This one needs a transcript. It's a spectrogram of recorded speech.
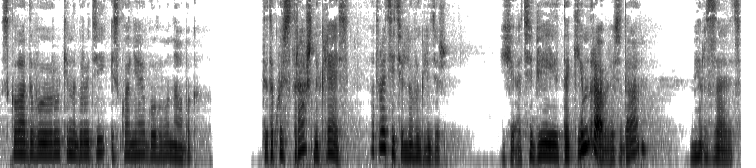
складываю руки на груди и склоняю голову на бок. «Ты такой страшный, Клясь! Отвратительно выглядишь!» «Я тебе и таким нравлюсь, да?» «Мерзавец!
